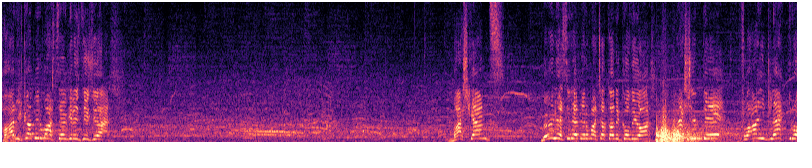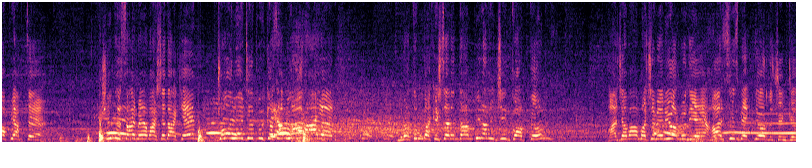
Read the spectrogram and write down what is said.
Harika bir maç sevgili izleyiciler. Başkent böylesine bir maça tanık oluyor. Ve şimdi Flying Leg Drop yaptı. Şimdi saymaya başladı hakem. Joe Legend mı kazanıyor? Hayır. Murat'ın bakışlarından bir an için korktum. Acaba maçı veriyor mu diye halsiz bekliyordu çünkü.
